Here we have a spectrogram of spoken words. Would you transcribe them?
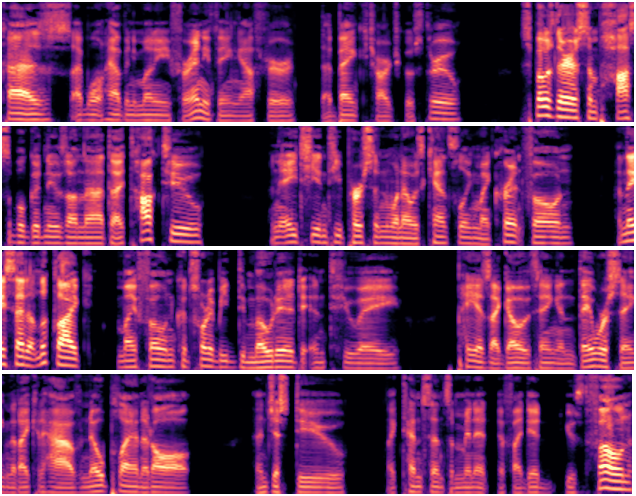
cause I won't have any money for anything after that bank charge goes through. Suppose there is some possible good news on that. I talked to an AT&T person when I was canceling my current phone, and they said it looked like my phone could sort of be demoted into a pay as I go thing, and they were saying that I could have no plan at all and just do like 10 cents a minute if I did use the phone,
